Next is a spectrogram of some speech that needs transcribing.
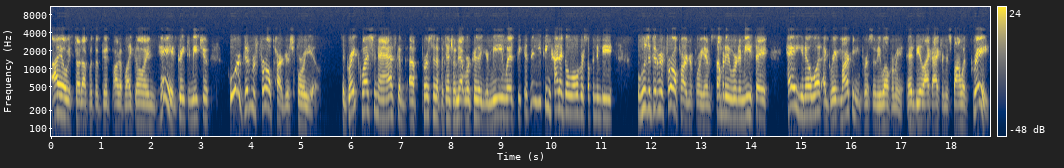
I always start off with a good part of like going, "Hey, it's great to meet you. Who are good referral partners for you?" It's a great question to ask a, a person, a potential networker that you're meeting with, because then you can kind of go over something and be, well, who's a good referral partner for you? If somebody were to me say, hey, you know what, a great marketing person would be well for me, it'd be like I can respond with, great.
